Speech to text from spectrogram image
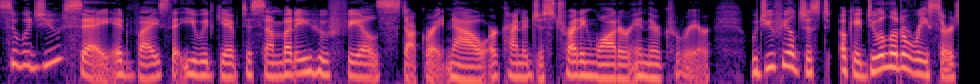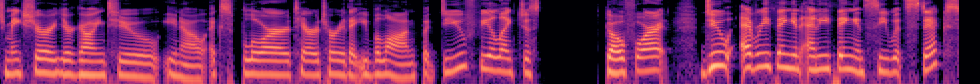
So, would you say advice that you would give to somebody who feels stuck right now or kind of just treading water in their career? Would you feel just, okay, do a little research, make sure you're going to, you know, explore territory that you belong, but do you feel like just go for it? Do everything and anything and see what sticks?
